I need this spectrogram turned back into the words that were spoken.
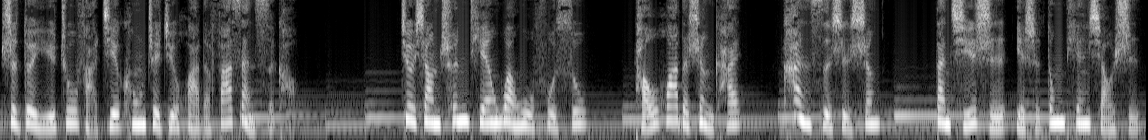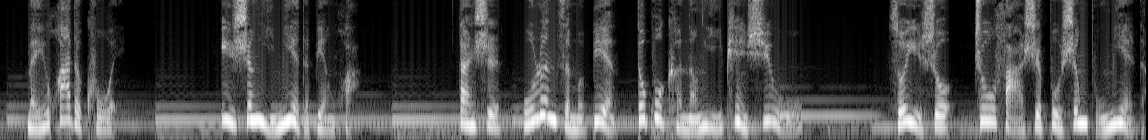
是对于诸法皆空这句话的发散思考。就像春天万物复苏，桃花的盛开，看似是生。但其实也是冬天消失，梅花的枯萎，一生一灭的变化。但是无论怎么变，都不可能一片虚无。所以说，诸法是不生不灭的。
